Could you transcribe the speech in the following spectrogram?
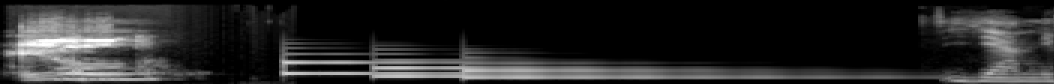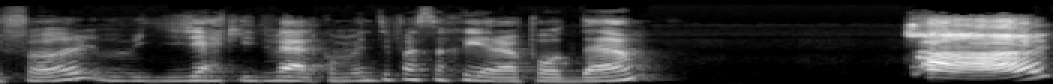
Hej då! Jennifer, hjärtligt välkommen till Passagerarpodden. Tack.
